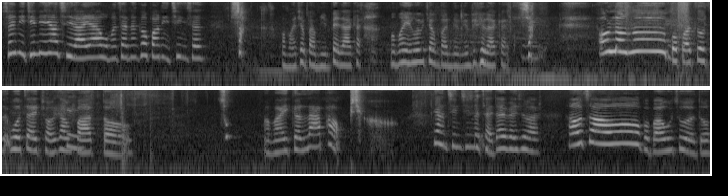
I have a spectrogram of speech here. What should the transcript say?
所以你今天要起来呀，我们才能够帮你庆生。唰，妈妈就把棉被拉开，妈妈也会这样把你的棉被拉开。好冷哦！爸爸坐着窝在床上发抖。唰，妈妈一个拉炮，噗，亮晶晶的彩带飞出来，好吵哦！爸爸捂住耳朵。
